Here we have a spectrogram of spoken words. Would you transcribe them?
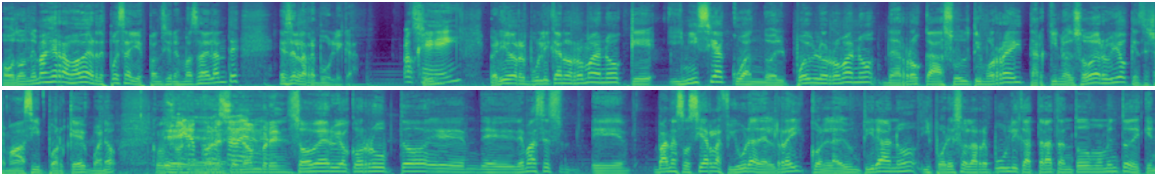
o donde más guerras va a haber, después hay expansiones más adelante, es en la República. Ok. ¿sí? Periodo republicano romano que inicia cuando el pueblo romano derroca a su último rey, Tarquino el Soberbio, que se llamaba así porque, bueno, Con, eh, con ese Soberbio. nombre. soberbio, corrupto, eh, eh, demás es, eh, van a asociar la figura del rey con la de un tirano y por eso la república trata en todo momento de que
